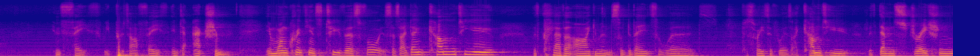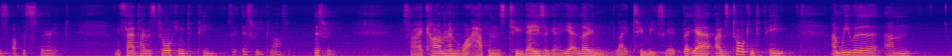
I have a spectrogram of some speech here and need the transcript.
in faith. We put our faith into action. In 1 Corinthians 2, verse 4, it says, I don't come to you with clever arguments or debates or words, persuasive words. I come to you with demonstrations of the Spirit. In fact, I was talking to Pete, was it this week, last week? This week. Sorry, I can't remember what happens two days ago, yet alone like two weeks ago. But yeah, I was talking to Pete, and we were um,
